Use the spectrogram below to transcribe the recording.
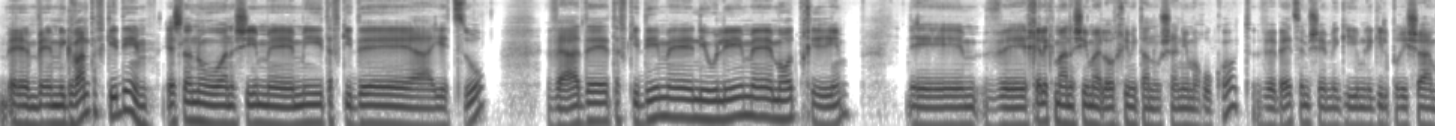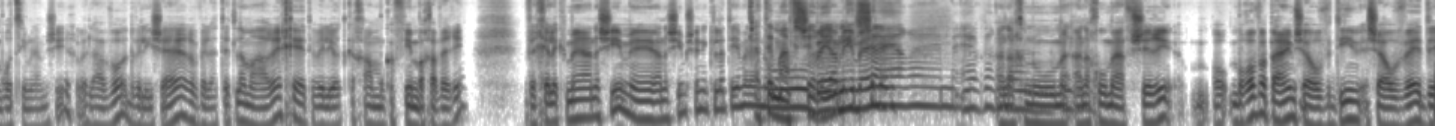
במגוון תפקידים. יש לנו אנשים אה, מתפקידי הייצור ועד אה, תפקידים אה, ניהוליים מאוד בכירים. אה, וחלק מהאנשים האלה הולכים איתנו שנים ארוכות, ובעצם כשהם מגיעים לגיל פרישה הם רוצים להמשיך ולעבוד ולהישאר ולתת למערכת ולהיות ככה מוקפים בחברים. וחלק מהאנשים, אה, אנשים שנקלטים אלינו אתם מאפשרים בימים אלה. להישאר אה, מעבר ל... אנחנו? אנחנו מאפשרים, ברוב הפעמים שהעובדים, שהעובד אה,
